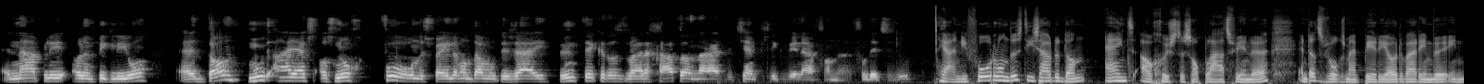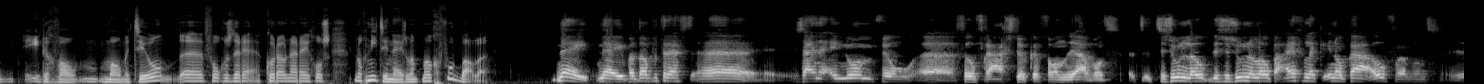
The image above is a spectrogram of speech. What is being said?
Napoli, Olympique Lyon, dan moet Ajax alsnog voorronde spelen. Want dan moeten zij, hun ticket als het ware, gaat dan naar de Champions League winnaar van, van dit seizoen. Ja, en die voorrondes die zouden dan eind augustus al plaatsvinden. En dat is volgens mij een periode waarin we in ieder geval momenteel, volgens de coronaregels, nog niet in Nederland mogen voetballen. Nee, nee, wat dat betreft uh, zijn er enorm veel, uh, veel vraagstukken van, ja, want het, seizoen loopt, de seizoenen lopen eigenlijk in elkaar over. Want uh,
